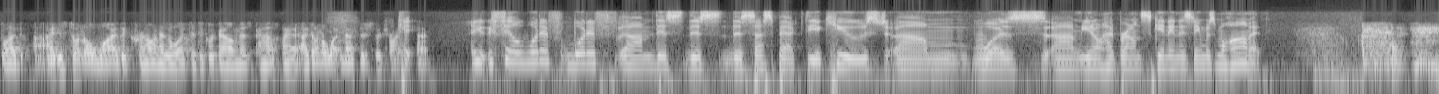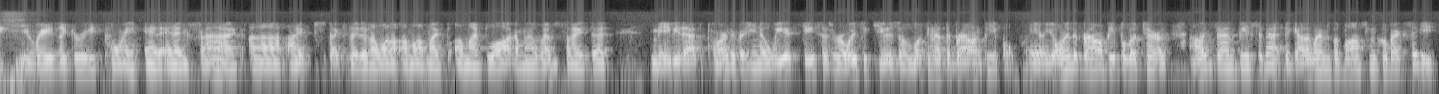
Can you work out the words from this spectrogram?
but I just don't know why the Crown has elected to go down this pathway. I don't know what message they're trying Okay. to send. Uh, Phil, what if what if um, this this the suspect, the accused, um, was um, you know had brown skin and his name was Mohammed? You raise a great point, and and in fact, uh, I've speculated. I want I'm on my on my blog on my website that maybe that's part of it. You know, we at CSIS are always accused of looking at the brown people. You know, only the brown people are terrorists. Alexandre Bissonnette, the guy that went to the in Quebec City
